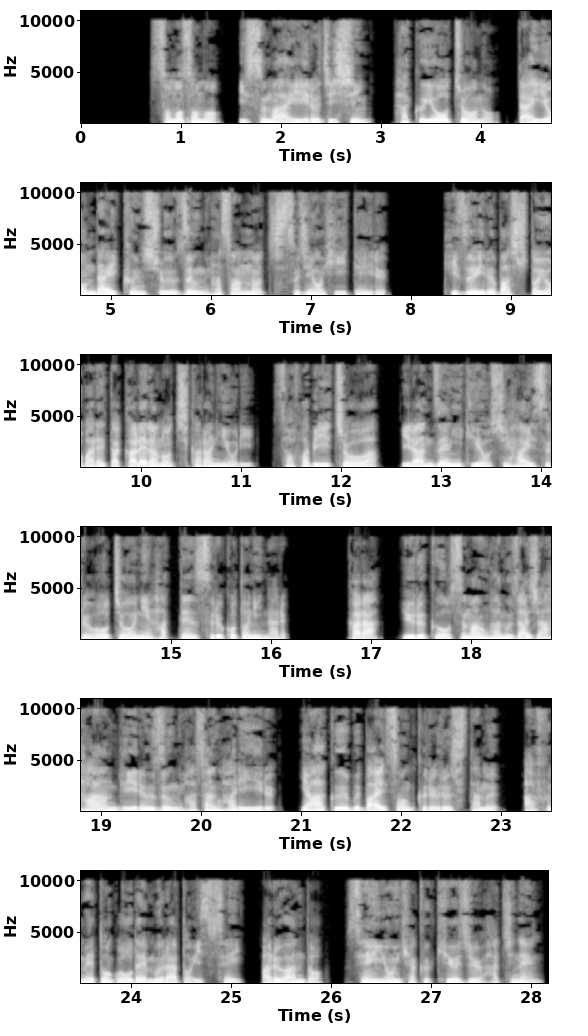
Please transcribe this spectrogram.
そもそも、イスマーイール自身、白葉町の第四代君主ウズンハサンの血筋を引いている。キズイルバッシュと呼ばれた彼らの力により、サファビー朝は、イラン全域を支配する王朝に発展することになる。から、ユルク・オスマン・ハムザ・ジャハーンギール・ウズン・ハサン・ハリール、ヤークーブ・バイソンクル・ルスタム、アフメト・ゴーデ・ムラト・一世、アルワンド、1498年。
